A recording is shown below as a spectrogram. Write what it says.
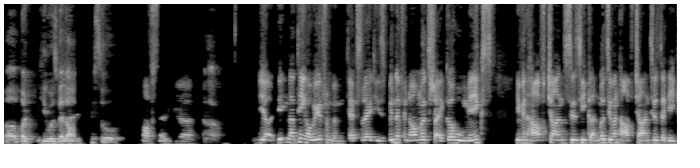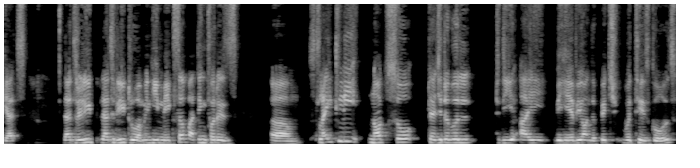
uh, but he was well off. So Offside, yeah. Yeah, take nothing away from him. That's right. He's been a phenomenal striker who makes even half chances. He converts even half chances that he gets. That's really that's really true. I mean, he makes up. I think for his um, slightly not so pleasurable to the eye behavior on the pitch with his goals.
